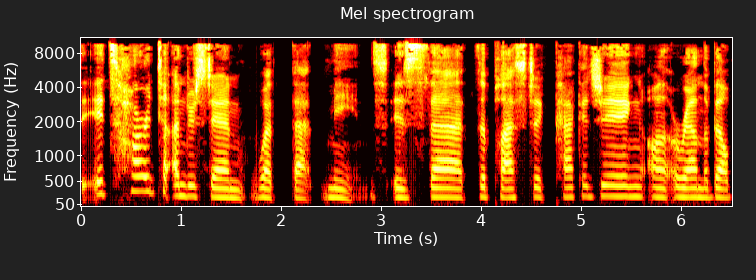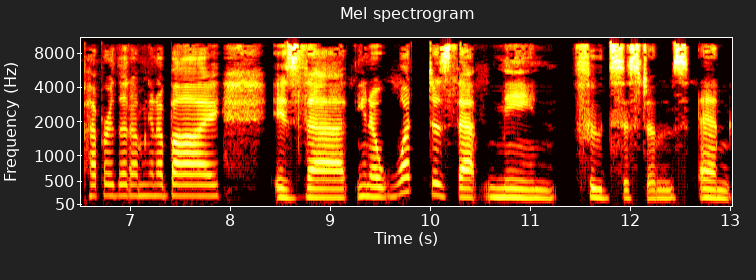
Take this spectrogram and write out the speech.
it's hard to understand what that means. Is that the plastic packaging around the bell pepper that I'm going to buy? Is that, you know, what does that mean? Food systems and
